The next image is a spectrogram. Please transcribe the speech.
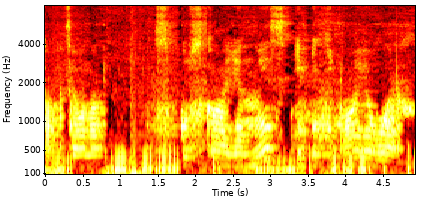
Так, це вона спускає низ і піднімає вверх.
